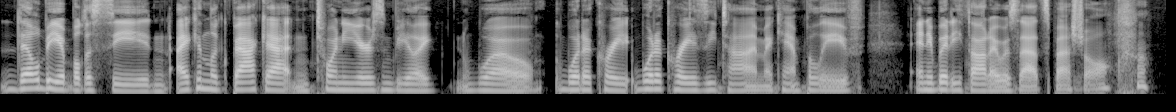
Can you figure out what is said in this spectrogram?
they'll be able to see and I can look back at in 20 years and be like, "Whoa, what a cra- what a crazy time. I can't believe anybody thought I was that special."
